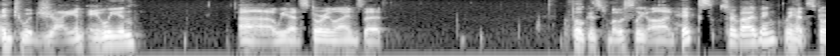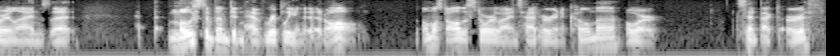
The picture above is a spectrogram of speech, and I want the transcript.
into a giant alien. Uh, we had storylines that focused mostly on Hicks surviving. We had storylines that most of them didn't have Ripley in it at all. Almost all the storylines had her in a coma or sent back to Earth,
